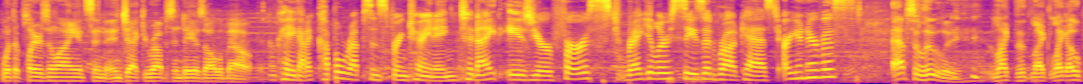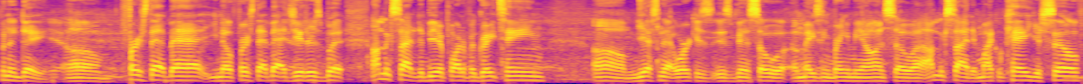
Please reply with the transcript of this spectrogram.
what the Players Alliance and, and Jackie Robinson Day is all about. Okay, you got a couple reps in spring training. Tonight is your first regular season broadcast. Are you nervous? Absolutely, like the like like opening day. Um, first that bat, you know, first that bat jitters, but I'm excited to be a part of a great team. Um, yes Network has, has, been so amazing bringing me on, so uh, I'm excited. Michael Kay, yourself,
